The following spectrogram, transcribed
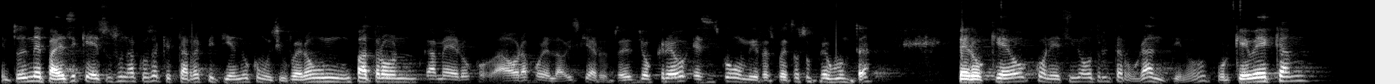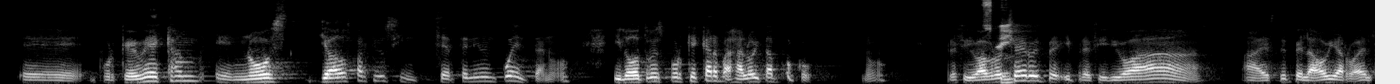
Entonces me parece que eso es una cosa que está repitiendo como si fuera un patrón gamero ahora por el lado izquierdo. Entonces yo creo, esa es como mi respuesta a su pregunta, pero quedo con ese otro interrogante, ¿no? ¿Por qué Beckham, eh, ¿por qué Beckham eh, no lleva dos partidos sin ser tenido en cuenta, ¿no? Y lo otro es por qué Carvajal hoy tampoco, ¿no? Prefirió a Brochero y, prefirió a, a, este pelado Villarroel.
